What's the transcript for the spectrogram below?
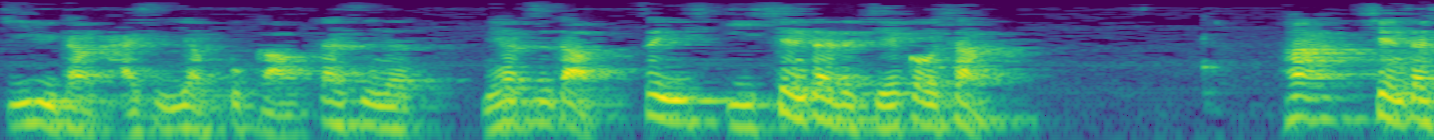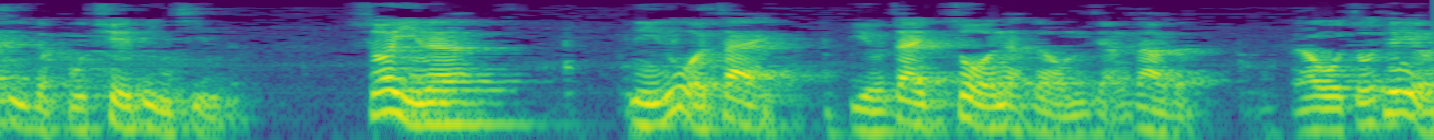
几率当然还是一样不高，但是呢，你要知道，这一以现在的结构上，它现在是一个不确定性的，所以呢，你如果在有在做那个我们讲到的。呃，我昨天有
